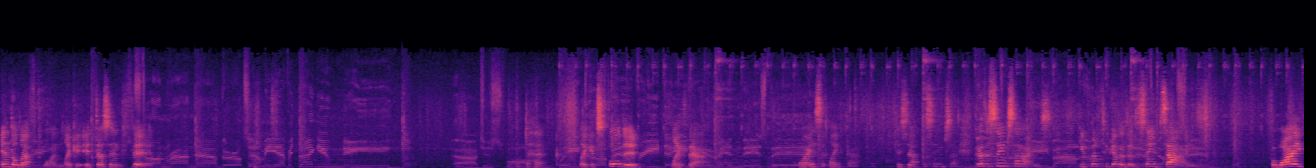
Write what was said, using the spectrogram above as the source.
in the left one. Like, it, it doesn't fit. What the heck? Like, it's folded like that. Why is it like that? Is that the same size? They're the same size. You put it together, they're the same size. But why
